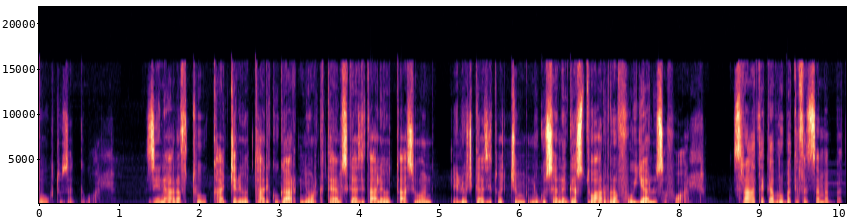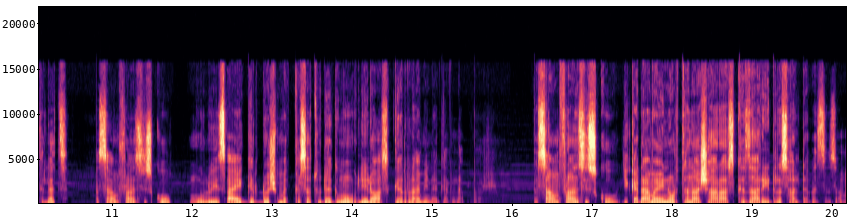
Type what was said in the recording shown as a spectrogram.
በወቅቱ ዘግቧል። ዜና እረፍቱ ከአጭር ሕይወት ታሪኩ ጋር ኒውዮርክ ታይምስ ጋዜጣ ላይ የወጣ ሲሆን ሌሎች ጋዜጦችም ንጉሠ ነገሥቱ አረፉ እያሉ ጽፈዋል። ሥርዓተ ቀብሩ በተፈጸመበት ዕለት በሳን ፍራንሲስኮ ሙሉ የፀሐይ ግርዶሽ መከሰቱ ደግሞ ሌላው አስገራሚ ነገር ነበር። በሳን ፍራንሲስኮ የቀዳማዊ ኖርተን አሻራ እስከ ዛሬ ድረስ አልደበዘዘም።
